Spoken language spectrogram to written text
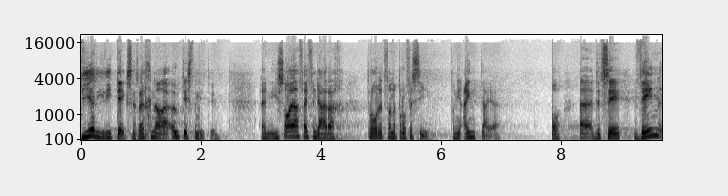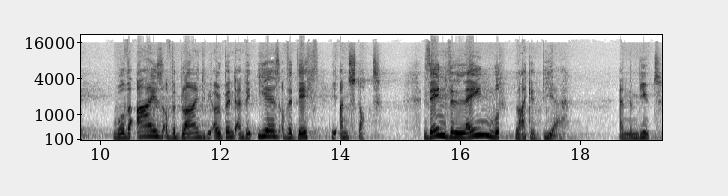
deur hierdie teks rig na 'n Ou Testament toe. In Jesaja 35 praat dit van 'n profesie van die eindtye. Oh, uh, dit sê then will the eyes of the blind be opened and the ears of the deaf be unstopped. Then the lame will like a deer and the mute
